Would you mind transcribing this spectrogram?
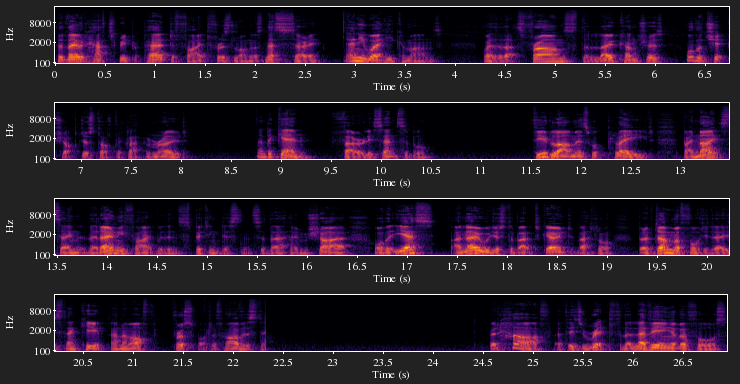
that they would have to be prepared to fight for as long as necessary, anywhere he commands, whether that's France, the Low Countries, or the chip shop just off the Clapham Road. And again, thoroughly sensible. feudal armies were plagued by knights saying that they'd only fight within spitting distance of their home shire, or that, yes, I know we're just about to go into battle, but I've done my 40 days, thank you, and I'm off for a spot of harvesting. But half of his writ for the levying of a force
